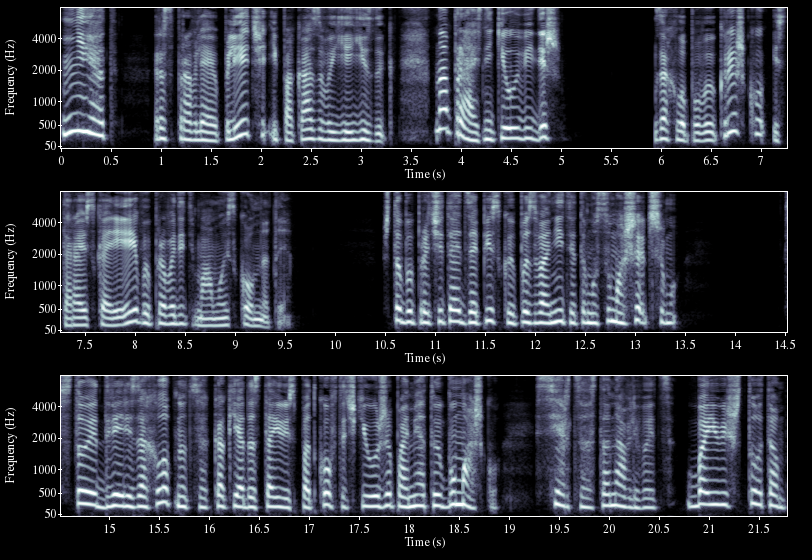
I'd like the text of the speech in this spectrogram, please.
Нет, расправляю плечи и показываю ей язык. На празднике увидишь. Захлопываю крышку и стараюсь скорее выпроводить маму из комнаты, чтобы прочитать записку и позвонить этому сумасшедшему. Стоит двери захлопнуться, как я достаю из-под кофточки уже помятую бумажку. Сердце останавливается. Боюсь, что там,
